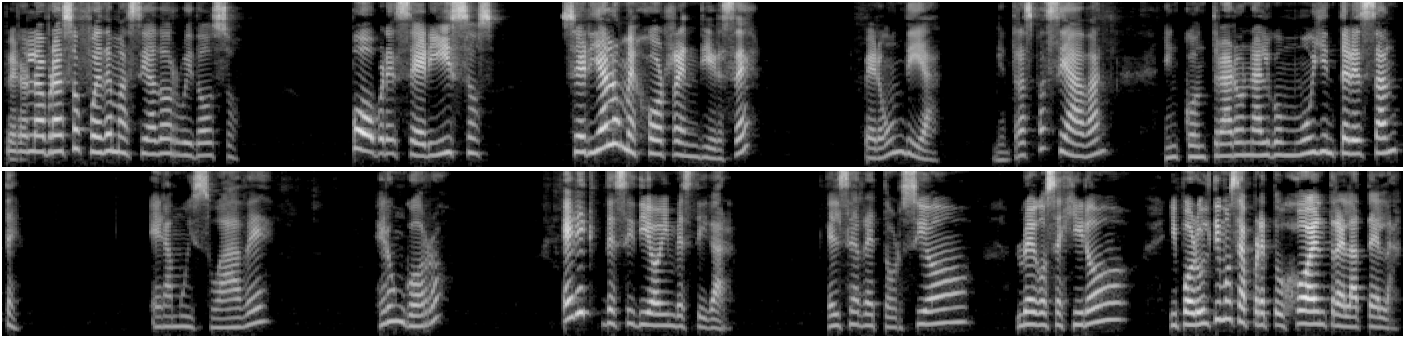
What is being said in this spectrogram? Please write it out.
pero el abrazo fue demasiado ruidoso. Pobres erizos. ¿Sería lo mejor rendirse? Pero un día, mientras paseaban, encontraron algo muy interesante. Era muy suave. ¿Era un gorro? Eric decidió investigar. Él se retorció, luego se giró y por último se apretujó entre la tela,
